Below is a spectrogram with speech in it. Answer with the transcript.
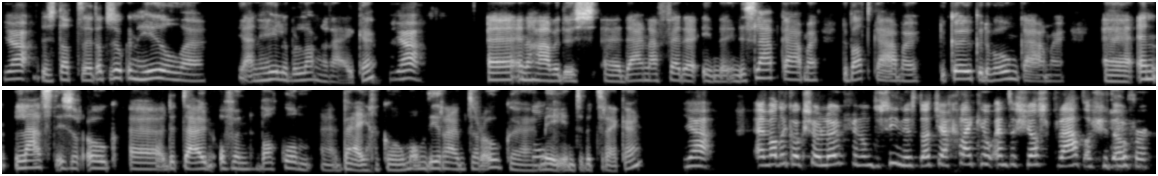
Ja, Dus dat, dat is ook een, heel, ja, een hele belangrijke. ja, Uh, en dan gaan we dus uh, daarna verder in de, in de slaapkamer, de badkamer, de keuken, de woonkamer. Uh, en laatst is er ook de tuin of een balkon bijgekomen om die ruimte er ook mee in te betrekken. ja. En wat ik ook zo leuk vind om te zien is dat jij gelijk heel enthousiast praat als je het over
